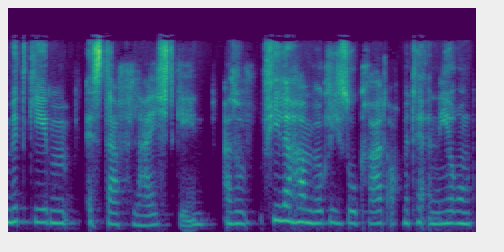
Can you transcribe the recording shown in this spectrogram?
mitgeben, es darf leicht gehen. Also viele haben wirklich so gerade auch mit der Ernährung,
